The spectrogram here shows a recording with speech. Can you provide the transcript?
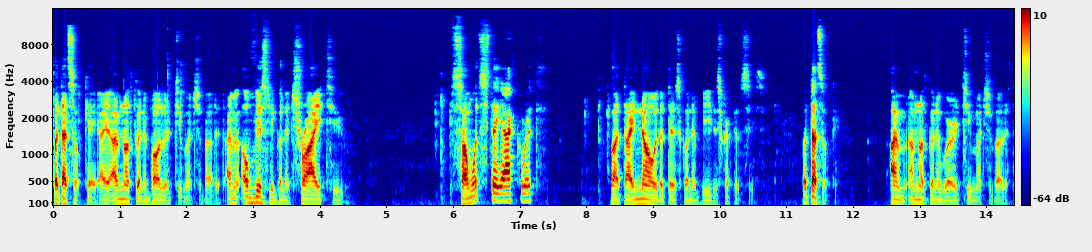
but that's okay I, I'm not going to bother too much about it I'm obviously going to try to somewhat stay accurate but I know that there's going to be discrepancies. But that's okay. I'm, I'm not going to worry too much about it.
